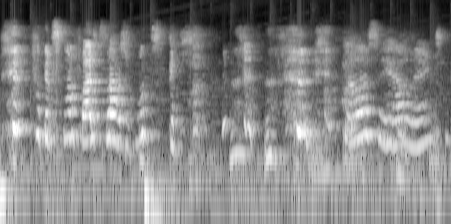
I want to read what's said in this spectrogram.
Putz, não usar as músicas. Então, assim, realmente.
